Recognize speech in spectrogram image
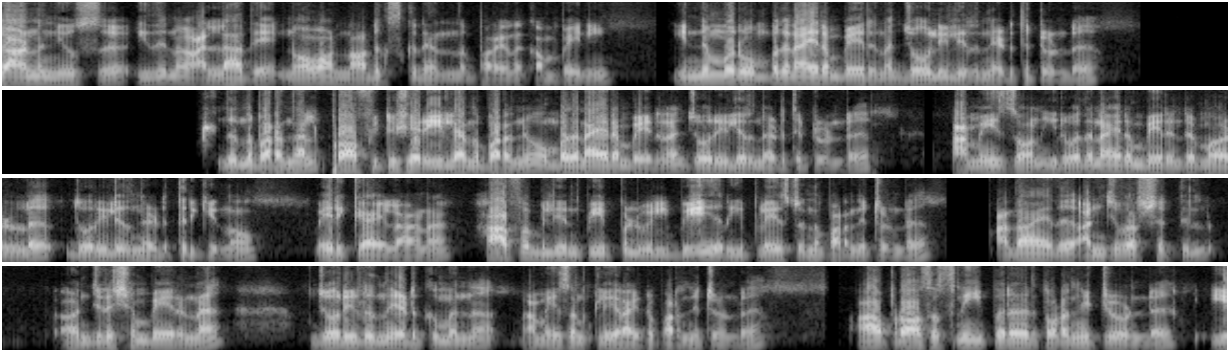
ഗാണ് ന്യൂസ് ഇതിന് അല്ലാതെ നോവ നോഡിക്സ് എന്ന് പറയുന്ന കമ്പനി ഇന്നും ഒരു ഒമ്പതിനായിരം പേരിന് ജോലിയിലിരുന്ന് എടുത്തിട്ടുണ്ട്. ഇതെന്ന് പറഞ്ഞാൽ പ്രോഫിറ്റ് ശരിയില്ല എന്ന് പറഞ്ഞു. ഒമ്പതിനായിരം പേരിന് ജോലിയിലിരുന്ന് എടുത്തിട്ടുണ്ട്. അമേസോൺ ഇരുപതിനായിരം പേരിന്റെ മുകളിൽ ജോലിയിലിരുന്ന് എടുത്തിരിക്കുന്നു. അമേരിക്കയിലാണ്. Half a billion people will be replaced എന്ന് പറഞ്ഞിട്ടുണ്ട്. അതായത് അഞ്ച് വർഷത്തിൽ അഞ്ച് ലക്ഷം പേരിന് ജോലിയിൽ നിന്ന് എടുക്കുമെന്ന് അമേസോൺ ക്ലിയർ ആയിട്ട് പറഞ്ഞിട്ടുണ്ട്. ആ പ്രോസസ്സിന് ഇപ്പോൾ തുടങ്ങിയിട്ടുമുണ്ട്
